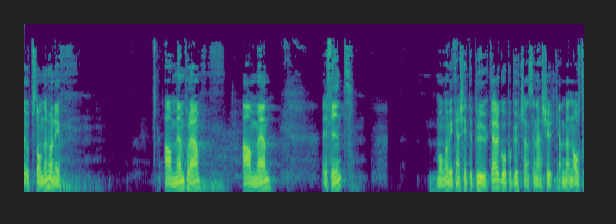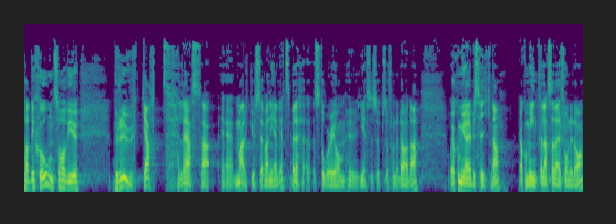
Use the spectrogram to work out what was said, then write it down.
är uppstånden hörni. Amen på det. Amen. Det är fint. Många av er kanske inte brukar gå på gudstjänst i den här kyrkan, men av tradition så har vi ju brukat läsa eh, Markus evangeliets story om hur Jesus uppstår från de döda. Och jag kommer göra er besvikna. Jag kommer inte läsa därifrån idag.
